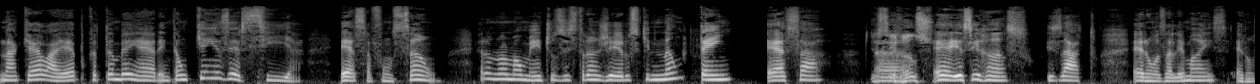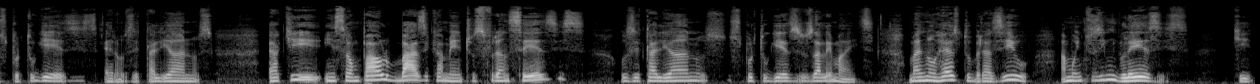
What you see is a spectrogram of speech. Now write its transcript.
naquela época também era. Então, quem exercia essa função eram normalmente os estrangeiros que não têm essa. Esse uh, ranço. É, esse ranço, exato. Eram os alemães, eram os portugueses, eram os italianos. Aqui em São Paulo, basicamente os franceses, os italianos, os portugueses e os alemães. Mas no resto do Brasil, há muitos ingleses que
